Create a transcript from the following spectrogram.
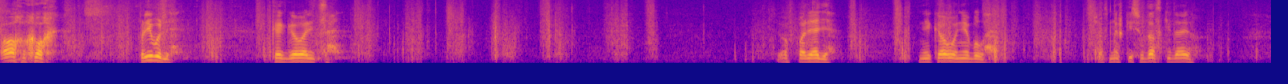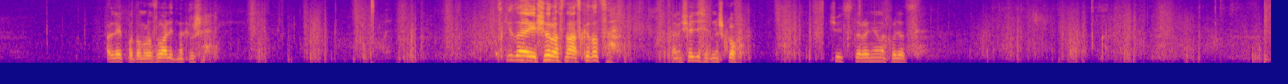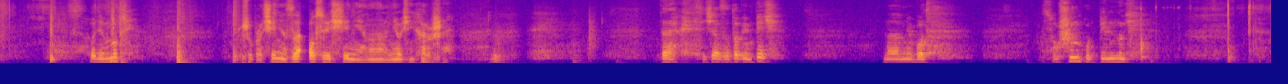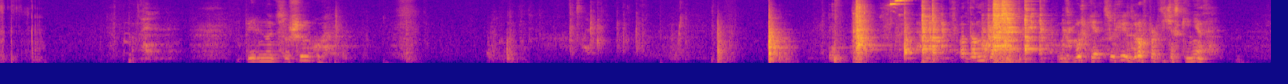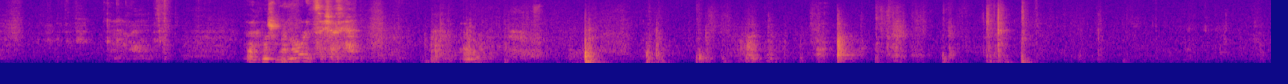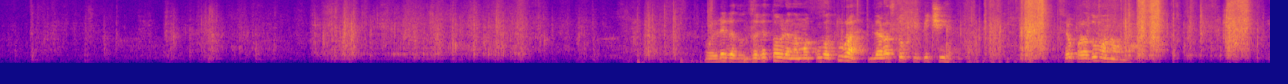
Ох, ох, ох. Прибыли, как говорится. Все в порядке. Никого не было. Сейчас мешки сюда скидаю. Олег потом развалит на крыше. Скидаю еще раз надо скататься. Там еще 10 мешков. Чуть в стороне находятся. Ходим внутрь. Прошу прощения за освещение, оно, наверное, не очень хорошее. Так, сейчас затопим печь. Надо мне вот сушинку пильнуть. Пильнуть сушинку. Потому как избушке сухих дров практически нет. Так, ну что, на улице сейчас У Олега тут заготовлена макулатура для растопки печи. Все продумано у него.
